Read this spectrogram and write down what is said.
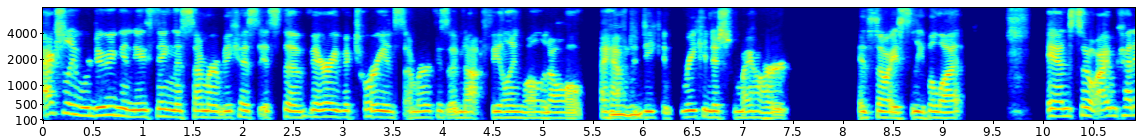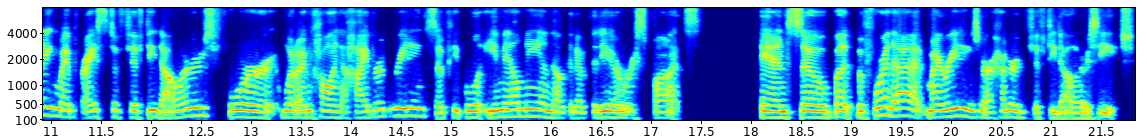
Actually, we're doing a new thing this summer because it's the very Victorian summer because I'm not feeling well at all. I have to mm-hmm. decon- recondition my heart, and so I sleep a lot. And so I'm cutting my price to $50 for what I'm calling a hybrid reading. So people will email me and they'll get a video response. And so, but before that, my readings are $150 each.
